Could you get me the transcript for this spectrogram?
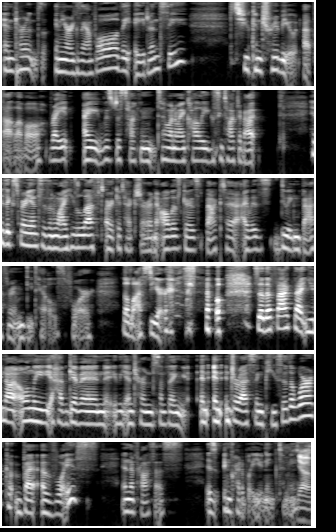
interns in your example the agency to contribute at that level, right? I was just talking to one of my colleagues who talked about his experiences and why he left architecture. And it always goes back to I was doing bathroom details for the last year. so, so the fact that you not only have given the interns something, an, an interesting piece of the work, but a voice in the process is incredibly unique to me. Yeah.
